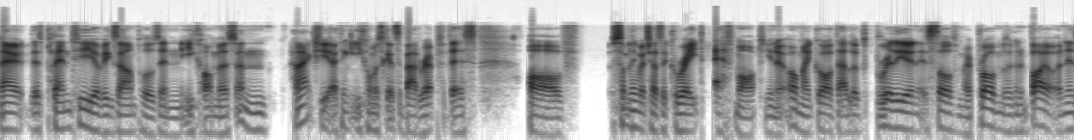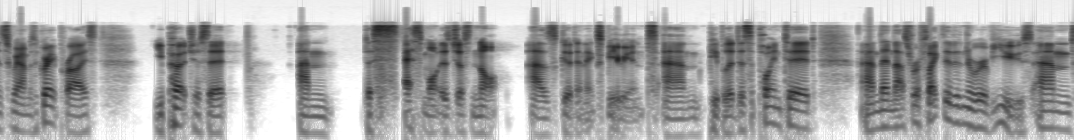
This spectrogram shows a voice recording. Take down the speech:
Now, there's plenty of examples in e-commerce, and, and actually, I think e-commerce gets a bad rep for this, of something which has a great FMOT. You know, oh my god, that looks brilliant. It solves my problems. I'm going to buy it on Instagram. It's a great price. You purchase it, and the SMOT is just not as good an experience, and people are disappointed, and then that's reflected in the reviews. And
